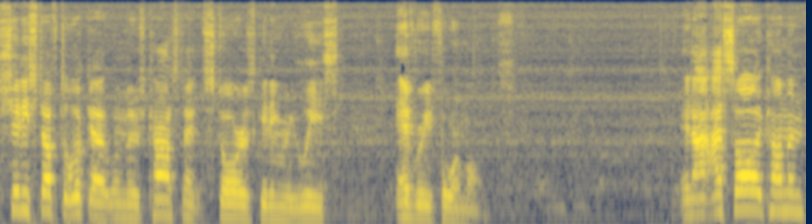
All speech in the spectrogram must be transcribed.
shitty stuff to look at when there's constant stars getting released every four months. And I, I saw it coming,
